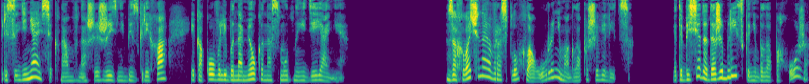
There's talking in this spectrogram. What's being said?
Присоединяйся к нам в нашей жизни без греха и какого-либо намека на смутные деяния. Захваченная врасплох Лаура не могла пошевелиться. Эта беседа даже близко не была похожа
